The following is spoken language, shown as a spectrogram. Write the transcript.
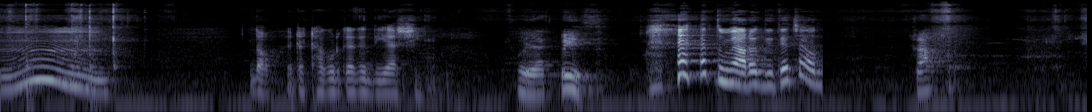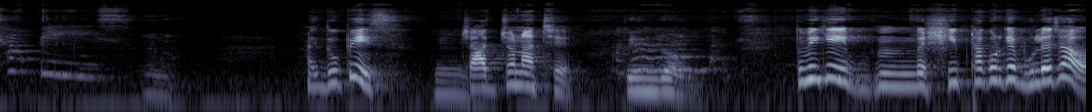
হুম দাও এটা ঠাকুরকে আগে দিয়ে আসি। ওই এক পিস তুমি আরও দিতে চাও? দু পিস চারজন আছে। তিনজন। তুমি কি শিব ঠাকুরকে ভুলে যাও?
